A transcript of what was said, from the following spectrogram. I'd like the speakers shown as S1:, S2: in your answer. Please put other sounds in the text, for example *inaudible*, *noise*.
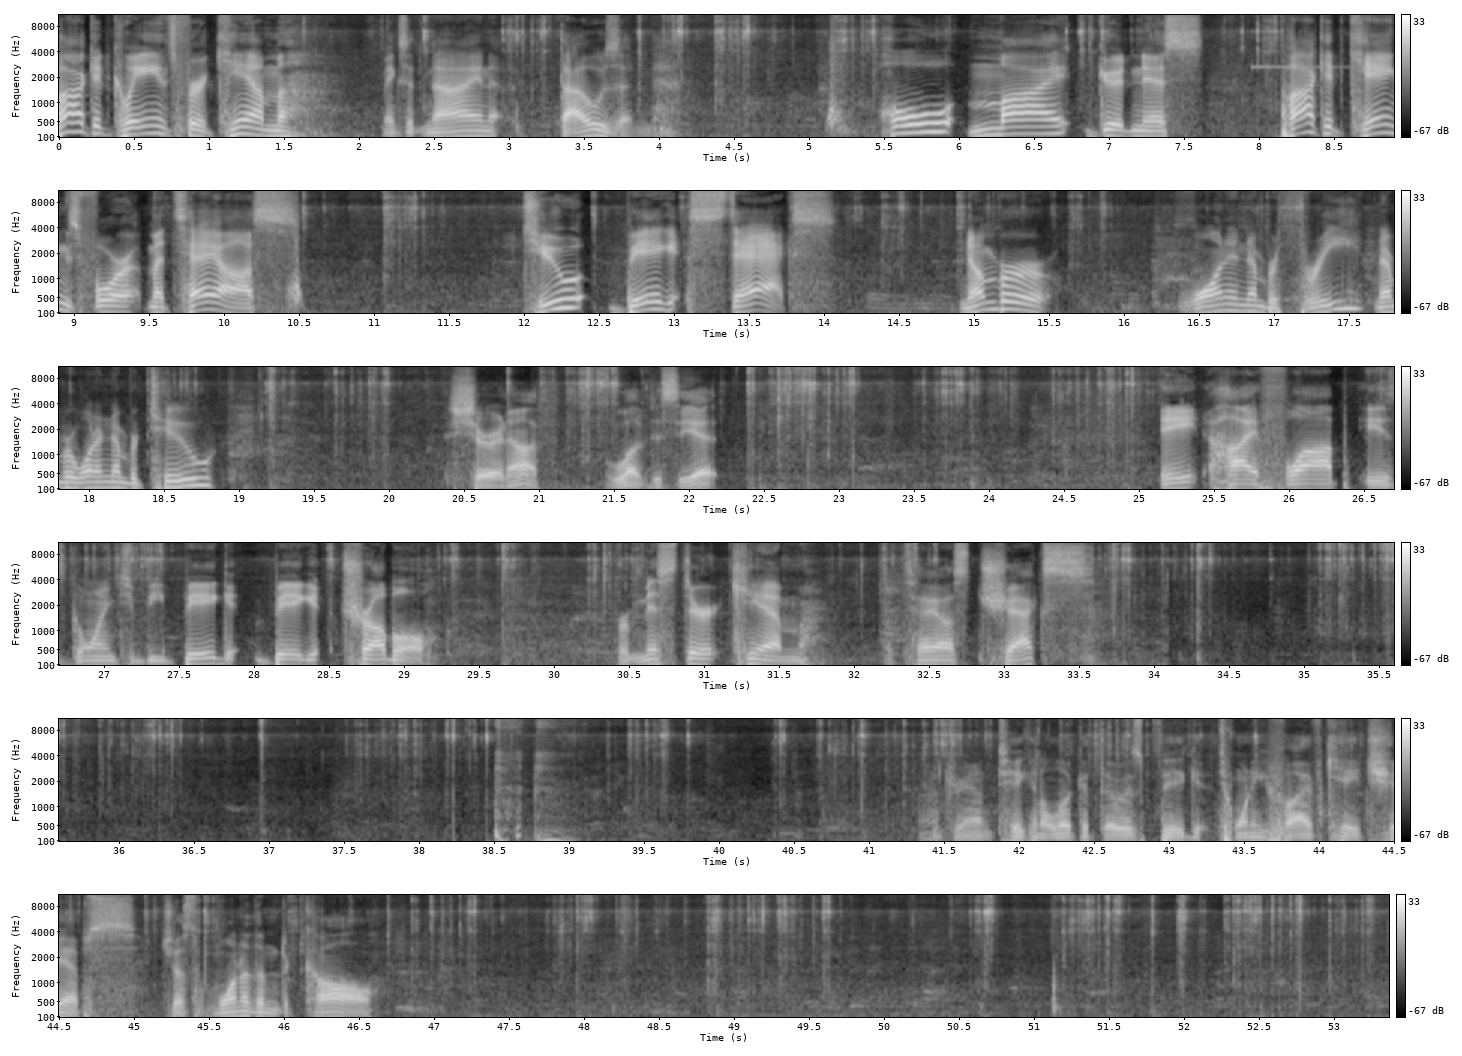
S1: Pocket queens for Kim. Makes it 9,000. Oh my goodness. Pocket kings for Mateos. Two big stacks. Number one and number three. Number one and number two.
S2: Sure enough. Love to see it.
S1: Eight high flop is going to be big, big trouble for Mr. Kim. Mateos checks. *coughs* Adrian taking a look at those big 25K chips. Just one of them to call.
